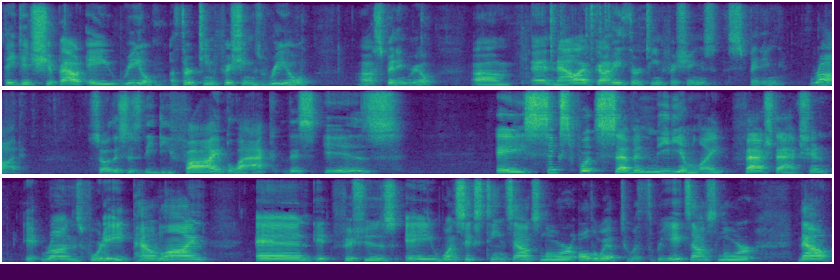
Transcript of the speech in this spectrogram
they did ship out a reel, a 13 Fishings reel, uh, spinning reel, um, and now I've got a 13 Fishings spinning rod. So this is the Defy Black. This is a six foot seven medium light fast action. It runs four to eight pound line and it fishes a 1 16 ounce lure all the way up to a 3 8 ounce lure. Now,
